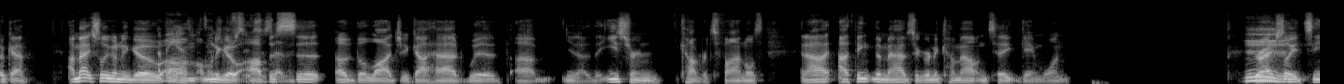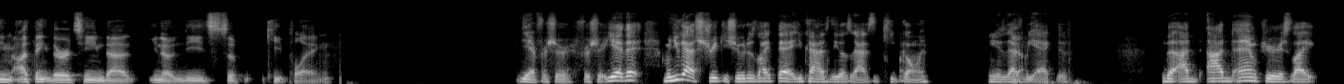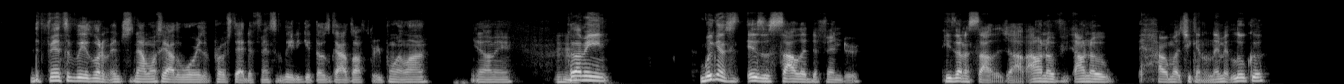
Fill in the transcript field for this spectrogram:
Okay. I'm actually going to go. Um, I'm going to go potentially six or seven. opposite of the logic I had with, um, you know, the Eastern Conference Finals, and I I think the Mavs are going to come out and take Game One. They're Mm, actually a team. I think they're a team that you know needs to keep playing. yeah, for sure, for sure. Yeah, that when you got streaky shooters like that, you kind of need those guys to keep going. You just got to Yeah. be active. But I I am curious, like defensively is what I'm interested in. I want to see how the Warriors approach that defensively to get those guys off three point line. You know what I mean? Because Mhm. I mean, Wiggins is a solid defender. He's done a solid job. I don't know if I don't know how much he can limit Luka,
